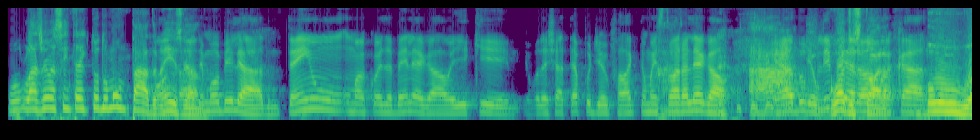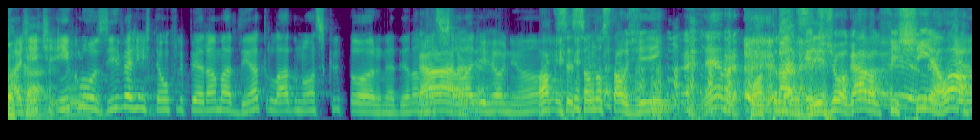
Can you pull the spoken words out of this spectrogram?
O lazer vai ser entregue todo montado, não é isso, Montado Leandro? mobiliado. Tem um- uma coisa bem legal aí que eu vou deixar até pro Diego falar que tem uma história legal. é a do eu fliperama, gosto de história. cara. Boa, a cara. gente, inclusive, a gente tem um fliperama dentro lá do nosso escritório, né? Dentro da Cara, nossa sala de velho. reunião. Ó, que sessão nostalgia, hein? Lembra? Pode Lembra que a trazer. gente jogava fichinha lá?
